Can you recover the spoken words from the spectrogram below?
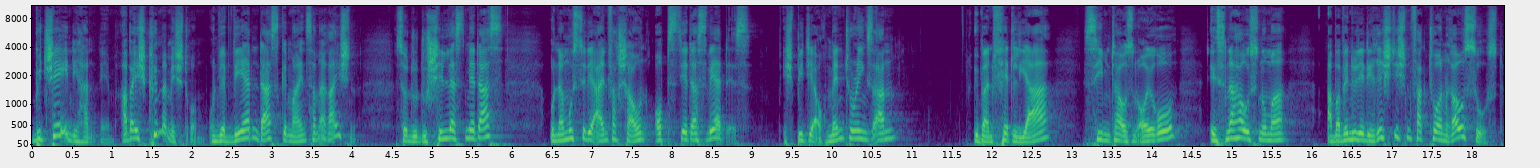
Budget in die Hand nehmen. Aber ich kümmere mich drum. Und wir werden das gemeinsam erreichen. So, du, du schilderst mir das und dann musst du dir einfach schauen, ob es dir das wert ist. Ich biete dir auch Mentorings an. Über ein Vierteljahr, 7000 Euro, ist eine Hausnummer. Aber wenn du dir die richtigen Faktoren raussuchst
